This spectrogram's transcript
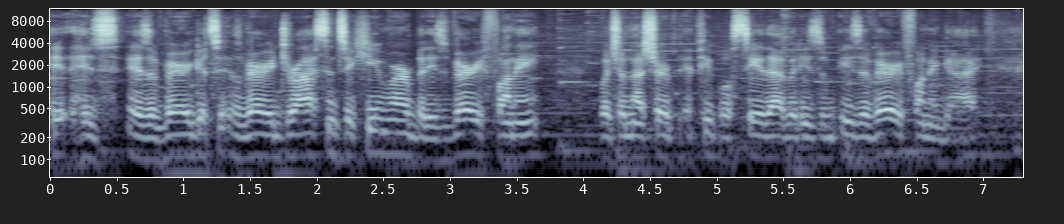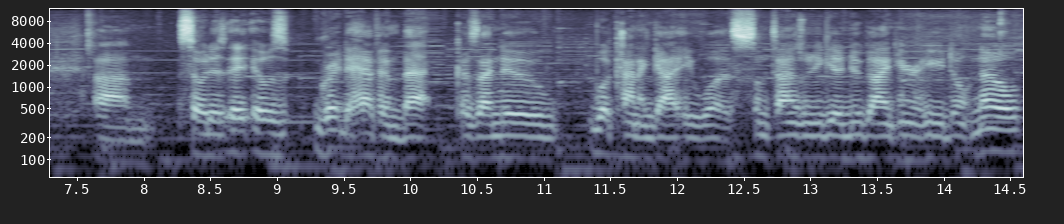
His, has a very good, a very dry sense of humor, but he's very funny, which I'm not sure if people see that, but he's a, he's a very funny guy. Um, so it, is, it, it, was great to have him back because I knew what kind of guy he was. Sometimes when you get a new guy in here who you don't know,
